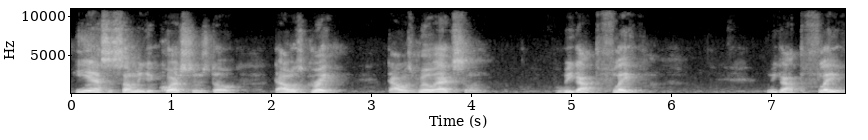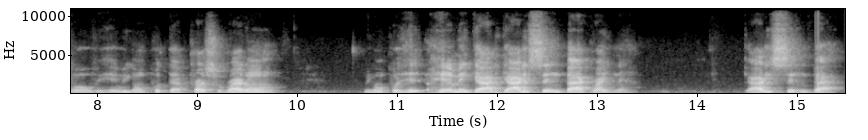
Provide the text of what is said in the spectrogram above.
He answered some of your questions though. That was great. That was real excellent. We got the flavor. We got the flavor over here. We're gonna put that pressure right on him. We're gonna put him and Gotti. Gotti's sitting back right now. Gotti's sitting back.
